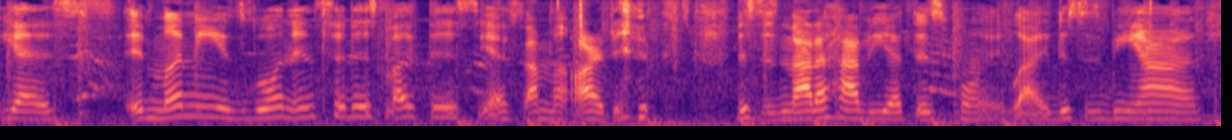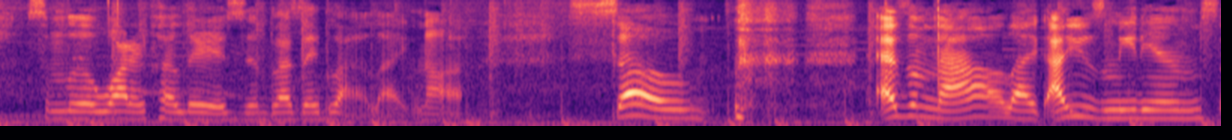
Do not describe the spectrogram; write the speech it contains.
Yes, if money is going into this like this, yes, I'm an artist. this is not a hobby at this point. Like this is beyond some little watercolors and blah blah blah. Like nah. So as of now, like I use mediums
